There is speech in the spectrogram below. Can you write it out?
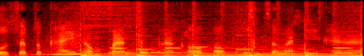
กด subscribe ทองปานปลูกผักขอขอบคุณสวัสดีค่ะ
